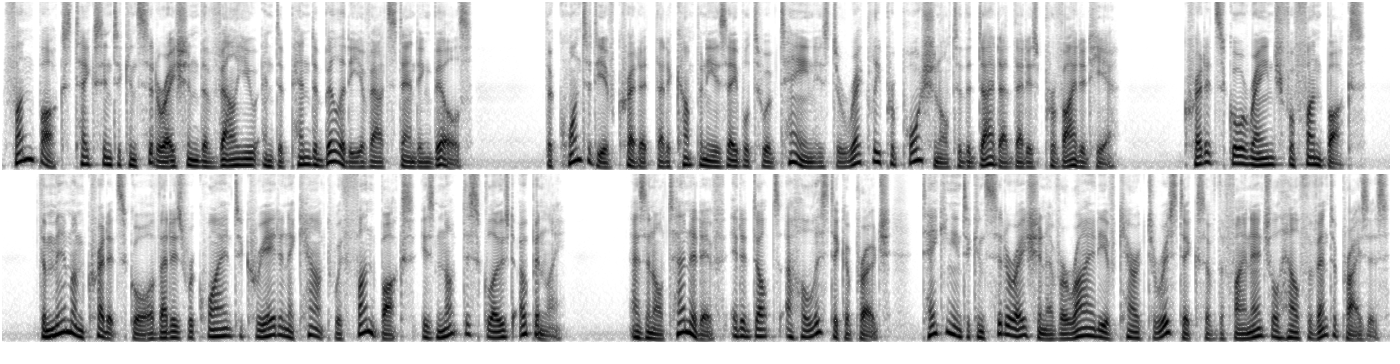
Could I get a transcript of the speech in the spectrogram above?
Fundbox takes into consideration the value and dependability of outstanding bills. The quantity of credit that a company is able to obtain is directly proportional to the data that is provided here. Credit score range for Fundbox. The minimum credit score that is required to create an account with Fundbox is not disclosed openly. As an alternative, it adopts a holistic approach, taking into consideration a variety of characteristics of the financial health of enterprises.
